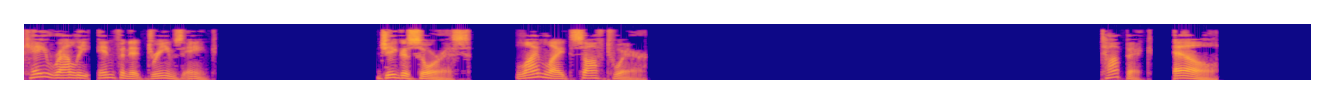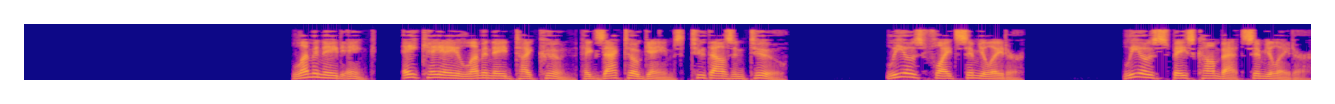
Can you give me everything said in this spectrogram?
K. Rally Infinite Dreams Inc. Gigasaurus. Limelight Software. Topic L. Lemonade Inc. aka Lemonade Tycoon Hexacto Games 2002 Leo's Flight Simulator. Leo's Space Combat Simulator.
